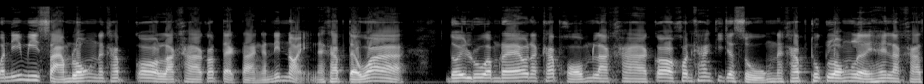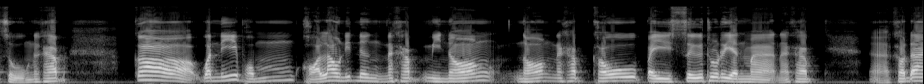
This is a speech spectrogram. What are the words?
วันนี้มี 3 ลงนะครับ ก็ราคาก็แตกต่างกันนิดหน่อยนะครับ แต่ว่า โดยรวมแล้วนะครับผมราคาก็ค่อนข้างที่จะสูงนะครับ ทุกลงเลยให้ราคาสูงนะครับ ก็วันนี้ผมขอเล่านิดนึงนะครับ มีน้องน้องนะครับเขาไปซื้อทุเรียนมานะครับเขาได้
